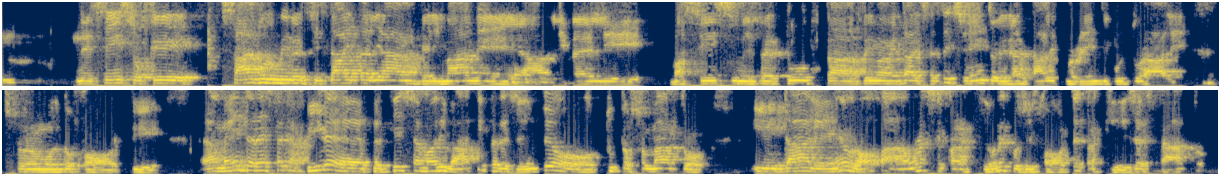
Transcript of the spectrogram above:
nel senso che, salvo l'università italiana che rimane a livelli bassissimi per tutta la prima metà del Settecento, in realtà le correnti culturali sono molto forti. A me interessa capire perché siamo arrivati, per esempio, tutto sommato in Italia e in Europa a una separazione così forte tra Chiesa e Stato,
